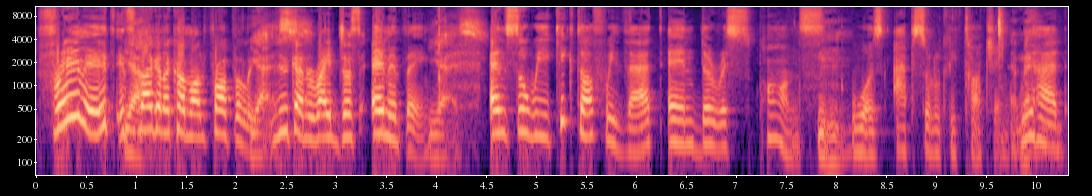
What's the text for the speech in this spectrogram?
frame it, it's Yeah. not gonna come out properly. Yes. You can write just anything. Yes. And so we kicked off with that, and the response was absolutely touching. We Mm-hmm. Had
